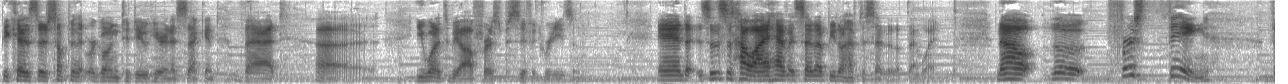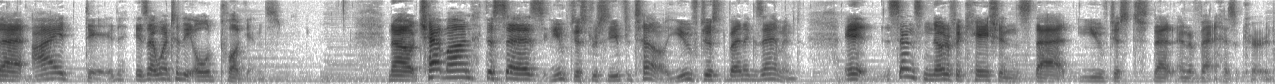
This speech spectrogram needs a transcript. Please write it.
because there's something that we're going to do here in a second that uh, you want it to be off for a specific reason. And so this is how I have it set up. You don't have to set it up that way. Now, the first thing that I did is I went to the old plugins. Now, Chatmon, this says you've just received a tell. You've just been examined. It sends notifications that you've just that an event has occurred,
